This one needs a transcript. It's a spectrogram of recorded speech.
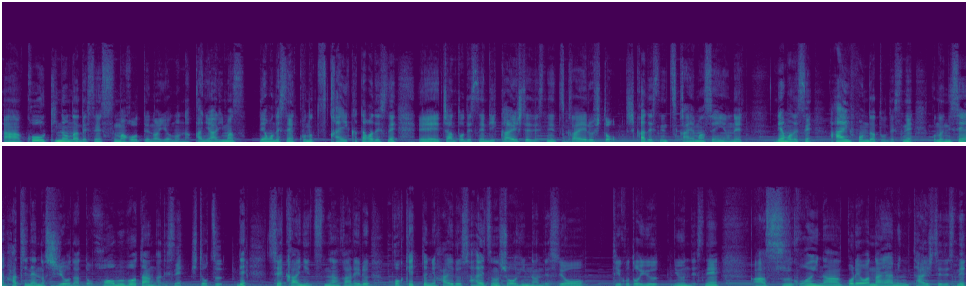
あ高機能なですね、スマホっていうのは世の中にあります。でもですね、この使い方はですね、えー、ちゃんとですね、理解してですね、使える人しかですね、使えませんよね。でもですね、iPhone だとですね、この2008年の仕様だと、ホームボタンがですね、一つで世界につながれるポケットに入るサイズの商品なんですよ。っていうことを言う、言うんですね。あ、すごいな。これは悩みに対してですね、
